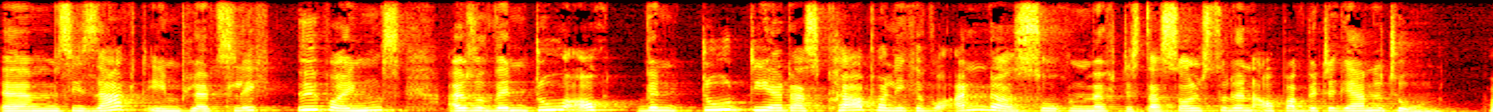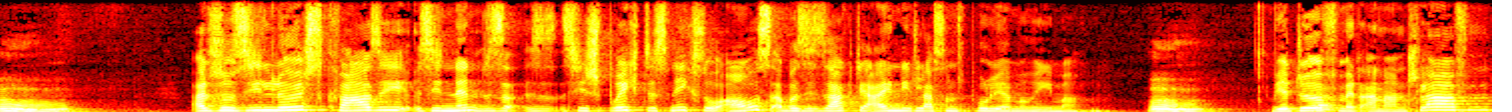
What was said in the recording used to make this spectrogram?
Ähm, sie sagt ihm plötzlich, übrigens, also wenn du auch, wenn du dir das Körperliche woanders suchen möchtest, das sollst du dann auch mal bitte gerne tun. Also sie löst quasi, sie nennt, sie spricht es nicht so aus, aber sie sagt ja eigentlich, lass uns Polyamorie machen. Wir dürfen mit anderen schlafen,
